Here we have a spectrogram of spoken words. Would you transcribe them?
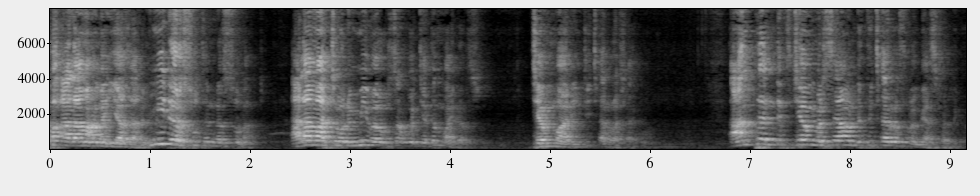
በዓላማ መያዛል። የሚደርሱት እነሱ ናቸው። ዓላማቸውን የሚመሩ ሰዎች የትም አይደርሱ። ጀማሪ እንጂ ጨራሽ አይሆን። አንተ እንድትጀምር ሳይሆን እንድትጨርስ ነው የሚያስፈልገው።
